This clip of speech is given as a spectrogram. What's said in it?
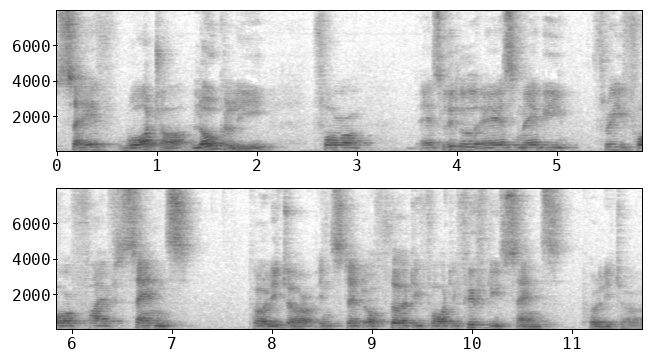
safe water locally for as little as maybe 3, 4, 5 cents per liter instead of 30, 40, 50 cents per liter.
